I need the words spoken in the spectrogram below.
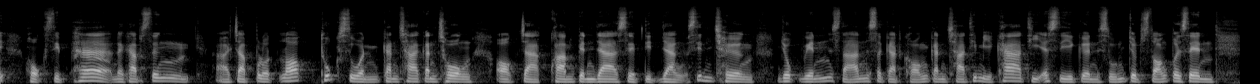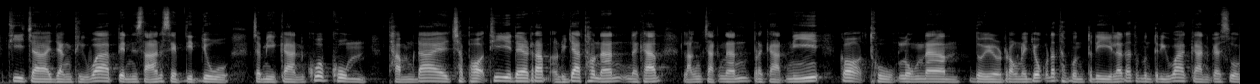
2565 นะครับซึ่งจะปลดล็อกทุกส่วนกัญชากัญชง ออกจากความเป็นยาเสพติดอย่างสิ้นเชิง ยกเว้นสารสกัดของกัญชาที่มีค่า THC เกิน 0.2%ที่จะยังถือว่าเป็นสารเสพติดอยู่ จะมีการควบคุมทำได้เฉพาะที่ได้รับอนุญาตเท่านั้นนะครับหลังจากนั้นประกาศนี้ก็ถูกลงนามโดยรองนายกรัฐมนตรีและรัฐมนตรีว่าการกระทรวง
